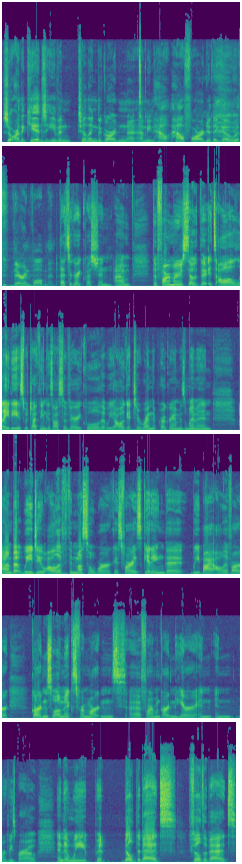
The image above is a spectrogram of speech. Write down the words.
So are the kids even tilling the garden? I mean how how far do they go with their involvement? That's a great question. Um, the farmers, so the, it's all ladies, which I think is also very cool that we all get to run the program as women. Um, but we do all of the muscle work as far as getting the, we buy all of our garden soil mix from Martin's uh, Farm and Garden here in, in Murfreesboro. And then we put, build the beds, fill the beds,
